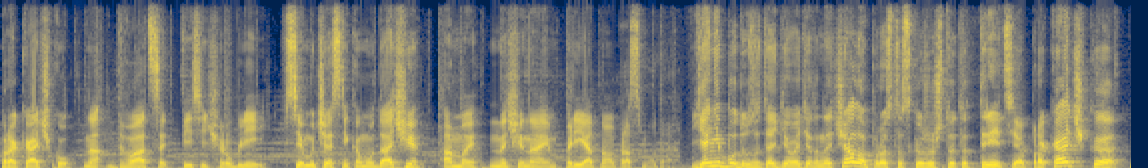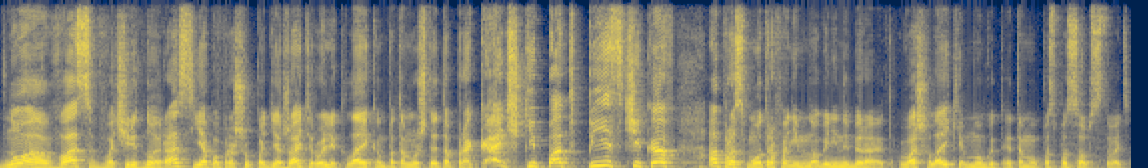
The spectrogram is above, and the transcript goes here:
Прокачку на 20 тысяч рублей. Всем участникам удачи, а мы начинаем. Приятного просмотра. Я не буду затягивать это начало, просто скажу, что это третья прокачка. Ну а вас в очередной раз я попрошу поддержать ролик лайком, потому что это прокачки подписчиков, а просмотров они много не набирают. Ваши лайки могут могут этому поспособствовать.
